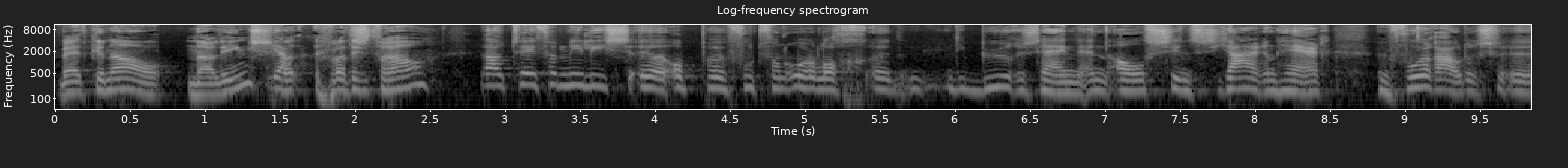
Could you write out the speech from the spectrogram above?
Bij het kanaal naar links. Wat, wat is het verhaal? Nou, twee families eh, op eh, voet van oorlog eh, die buren zijn... en al sinds jaren her hun voorouders... eh,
